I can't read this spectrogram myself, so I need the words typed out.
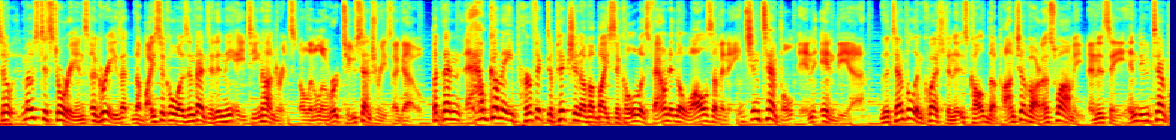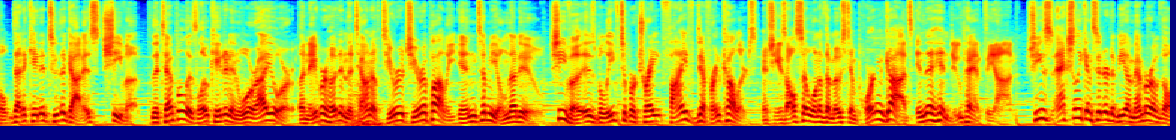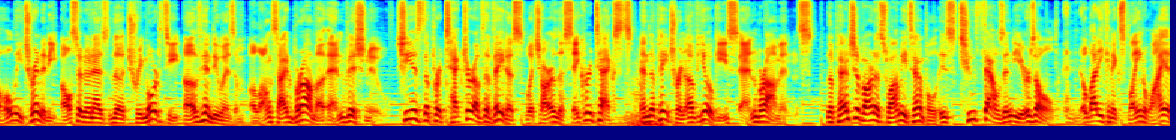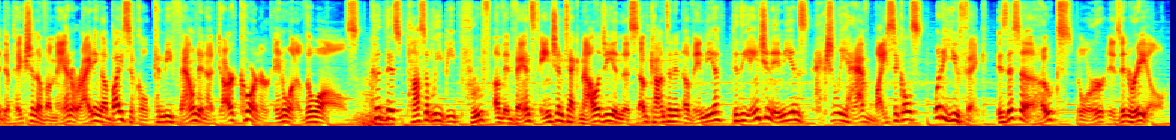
So, most historians agree that the bicycle was invented in the 1800s, a little over two centuries ago. But then, how come a perfect depiction of a bicycle was found in the walls of an ancient temple in India? The temple in question is called the Panchavarna Swami, and it's a Hindu temple dedicated to the goddess Shiva. The temple is located in Warayur, a neighborhood in the town of Tiruchirappalli in Tamil Nadu. Shiva is believed to portray five different colors, and she is also one of the most important gods in the Hindu pantheon. She's actually considered to be a member of the Holy Trinity, also known as the Trimurti of Hinduism, alongside Brahma and Vishnu. She is the protector of the Vedas, which are the sacred texts, and the patron of yogis and Brahmins. The Panchavarna Swami temple is 2,000 years old, and nobody can explain why a depiction of a man riding a bicycle can be found in a dark corner in one of the walls. Could this possibly be proof of advanced ancient technology in the subcontinent of India? Did the ancient Indians actually have bicycles? What do you think? Is this a hoax, or is it real?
